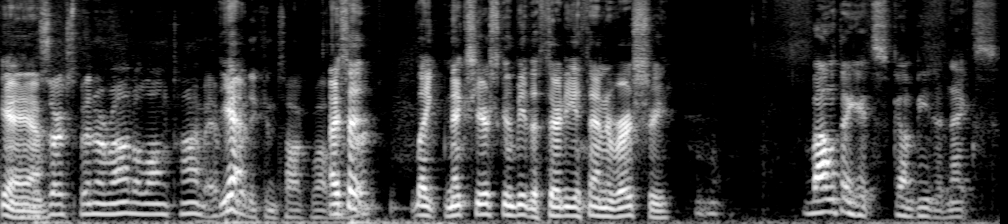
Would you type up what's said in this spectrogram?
yeah. Berserk's been around a long time. Everybody can talk about I said like next year's gonna be the 30th anniversary. but I don't think it's gonna be the next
